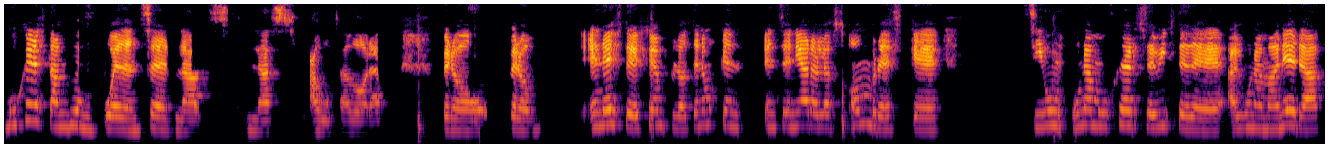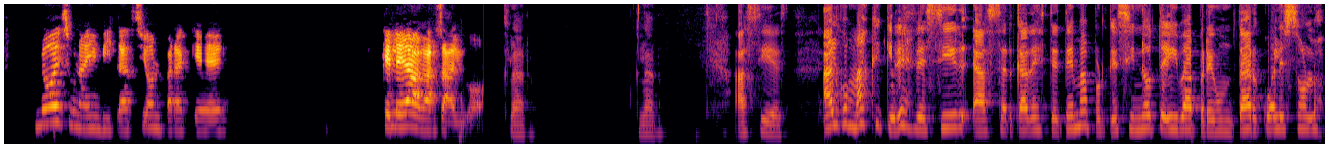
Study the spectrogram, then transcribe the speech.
mujeres también pueden ser las, las abusadoras, pero, pero en este ejemplo tenemos que enseñar a los hombres que si una mujer se viste de alguna manera, no es una invitación para que, que le hagas algo. Claro, claro. Así es. ¿Algo más que quieres decir acerca de este tema? Porque si no te iba a preguntar cuáles son los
